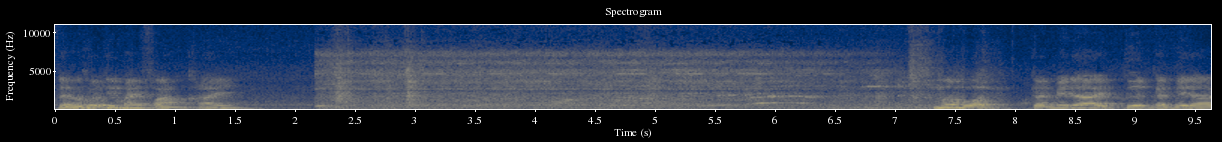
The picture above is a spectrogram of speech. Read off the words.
และเป็นคนที่ไม่ฟังใครเมื่อบอกกันไม่ได้ เตือนกันไม่ได้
